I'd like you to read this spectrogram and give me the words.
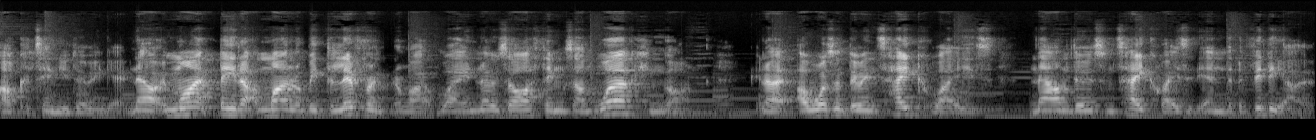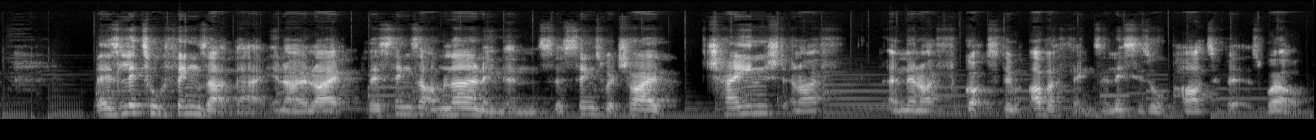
I'll continue doing it. Now, it might be that I might not be delivering the right way, and those are things I'm working on. You know, I wasn't doing takeaways, now I'm doing some takeaways at the end of the video. There's little things like that, you know, like there's things that I'm learning, and there's things which I changed and I and then I forgot to do other things, and this is all part of it as well.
